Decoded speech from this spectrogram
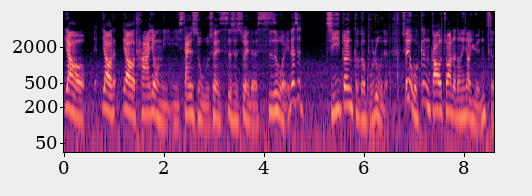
要要要他用你你三十五岁、四十岁的思维，那是极端格格不入的。所以我更高抓的东西叫原则，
